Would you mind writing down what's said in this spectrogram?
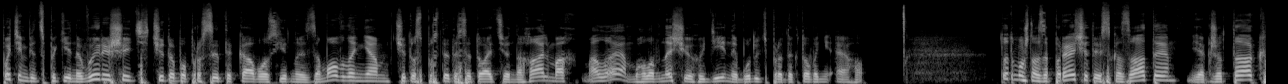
Потім він спокійно вирішить, чи то попросити каву згідно із замовленням, чи то спустити ситуацію на гальмах, але головне, що його дії не будуть продиктовані его. Тут можна заперечити і сказати, як же так,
